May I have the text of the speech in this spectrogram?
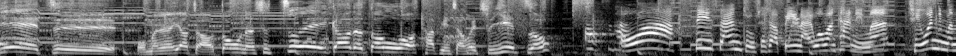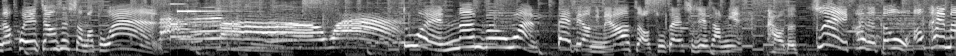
子。叶子。我们呢要找动物呢是最高的动物哦，它平常会吃叶子哦。哦。哇，第三组小小兵来问问看你们，请问你们的徽章是什么图案你们要找出在世界上面跑得最快的动物，OK 吗？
